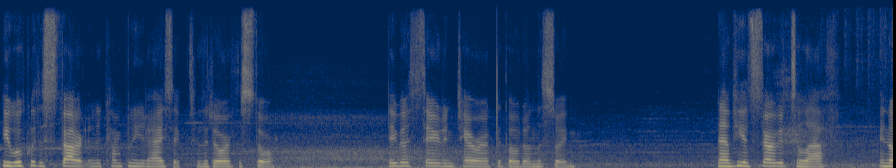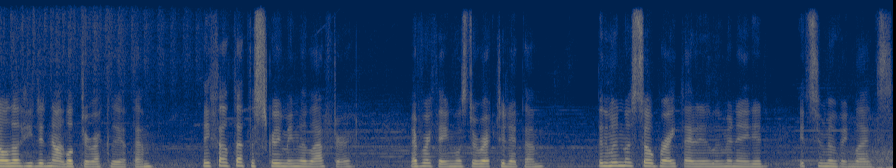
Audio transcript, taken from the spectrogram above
He woke with a start and accompanied Isaac to the door of the store. They both stared in terror at the goat on the swing. Now he had started to laugh, and although he did not look directly at them, they felt that the screaming, the laughter, everything was directed at them. The moon was so bright that it illuminated its moving legs,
